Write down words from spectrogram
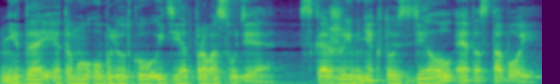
Не дай этому ублюдку уйти от правосудия! Скажи мне, кто сделал это с тобой!»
